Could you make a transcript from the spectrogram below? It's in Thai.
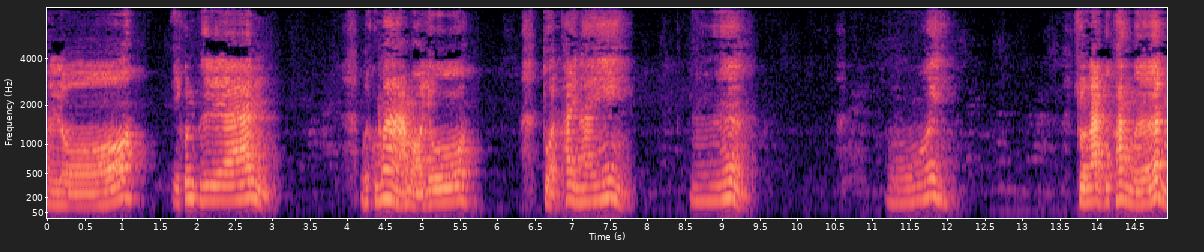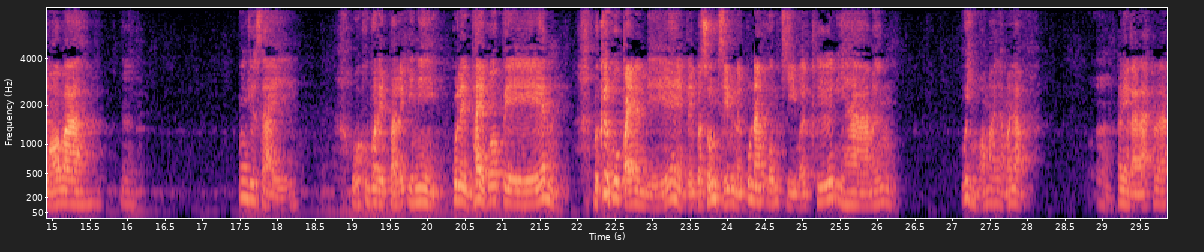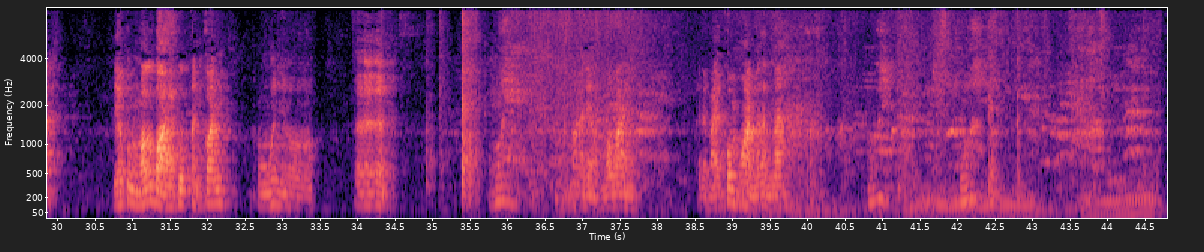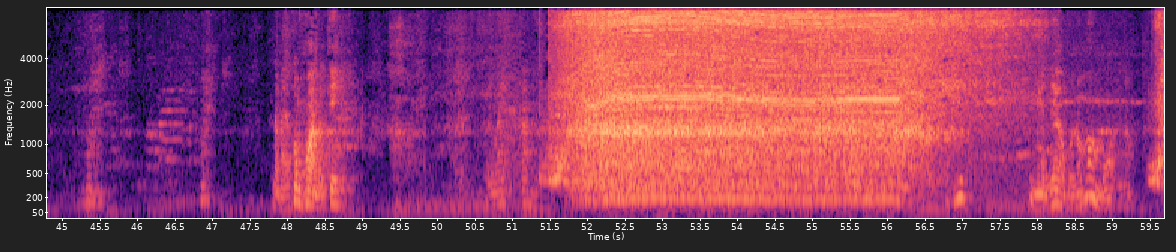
ฮัลโหล อีคุณเพื่อนโอ้ยกูมาหาหมออยู่ ตรวจภายในเออโอ้ย ช่วงล่างกูพังเหมิดหมอว่าเออมึงอยู่ใส่โอ้ยกูบ่ได้ไปเลยอีนี่ กูเล่นไพ่บ่เป็นเมื่อคืนกูไปนั่นดิเลยผสมสีมันน่ะกูนั่งอมขี่เมื่อคืนอีหามึง อุ้ยหมอมาแล้วมาแล้ว นี้ละละนี้ละเดี๋ยวกูหมอก็บอกให้กูปั่นก่อนโอ้ยเออเออเออโอ้ยมาแล้วหมอมาแล้วไประบายก้มหอนมาสั่นมาโอ้ยโอ้ยโอ้ยโอ้ยระบายก้มหอนดูดิเป็นไหม 我那要不，能不能呢？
